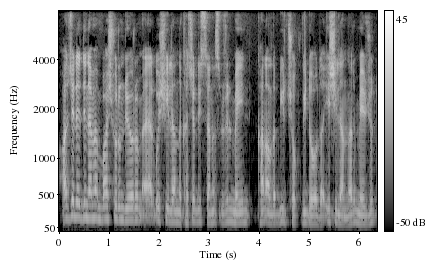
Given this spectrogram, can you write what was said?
Acele edin hemen başvurun diyorum. Eğer bu iş ilanını kaçırdıysanız üzülmeyin. Kanalda birçok videoda iş ilanları mevcut.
